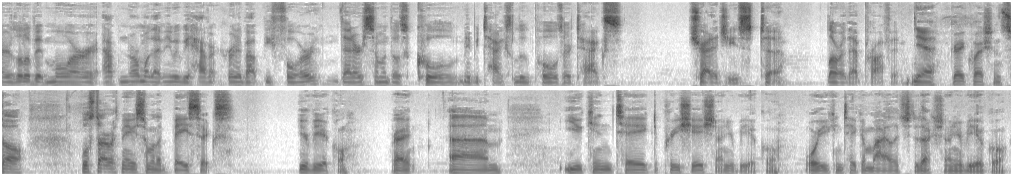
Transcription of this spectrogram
are a little bit more abnormal that maybe we haven't heard about before? That are some of those cool maybe tax loopholes or tax strategies to lower that profit? yeah, great question. So, we'll start with maybe some of the basics. Your vehicle, right? Um, you can take depreciation on your vehicle, or you can take a mileage deduction on your vehicle.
